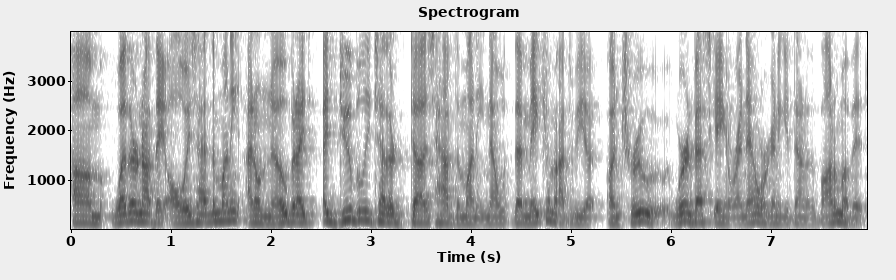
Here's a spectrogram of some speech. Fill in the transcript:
Um, whether or not they always had the money, I don't know. But I, I do believe Tether does have the money. Now that may come out to be uh, untrue. We're investigating it right now. We're going to get down to the bottom of it.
